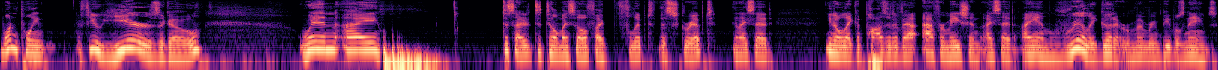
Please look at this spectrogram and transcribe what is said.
one point a few years ago when I decided to tell myself, I flipped the script and I said, you know, like a positive a- affirmation. I said, I am really good at remembering people's names.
